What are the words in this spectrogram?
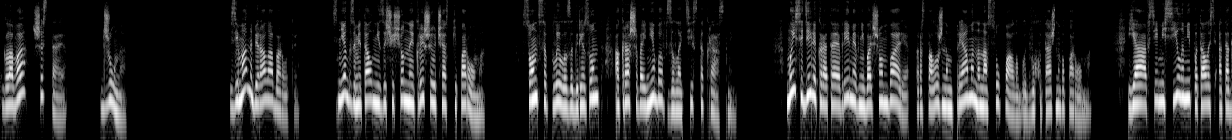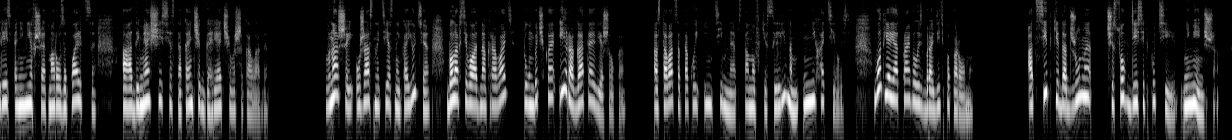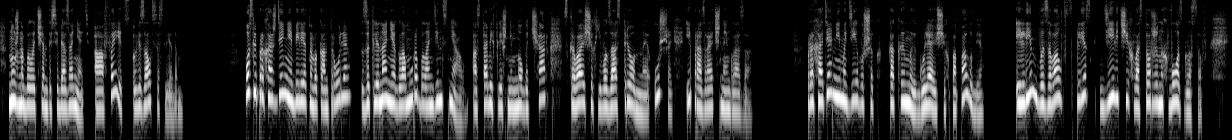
Глава шестая. Джуна. Зима набирала обороты. Снег заметал незащищенные крыши участки парома. Солнце плыло за горизонт, окрашивая небо в золотисто-красный. Мы сидели, коротая время, в небольшом баре, расположенном прямо на носу палубы двухэтажного парома. Я всеми силами пыталась отогреть онемевшие от мороза пальцы, а дымящийся стаканчик горячего шоколада. В нашей ужасно тесной каюте была всего одна кровать, тумбочка и рогатая вешалка. Оставаться в такой интимной обстановке с Элином не хотелось. Вот я и отправилась бродить по парому. От Ситки до Джуна часов десять пути, не меньше. Нужно было чем-то себя занять, а Фейтс увязался следом. После прохождения билетного контроля заклинание гламура блондин снял, оставив лишь немного чар, скрывающих его заостренные уши и прозрачные глаза. Проходя мимо девушек, как и мы, гуляющих по палубе, Элин вызывал всплеск девичьих восторженных возгласов,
